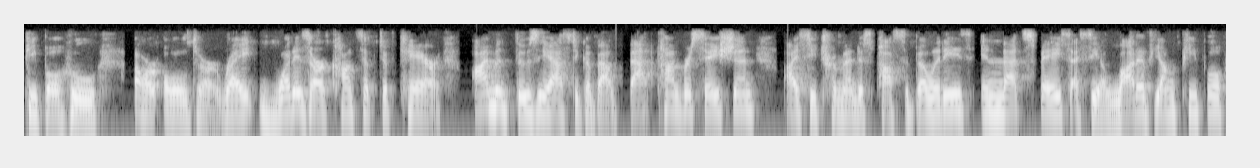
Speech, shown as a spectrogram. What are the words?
people who are older, right? What is our concept of care? I'm enthusiastic about that conversation. I see tremendous possibilities in that space. I see a lot of young people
